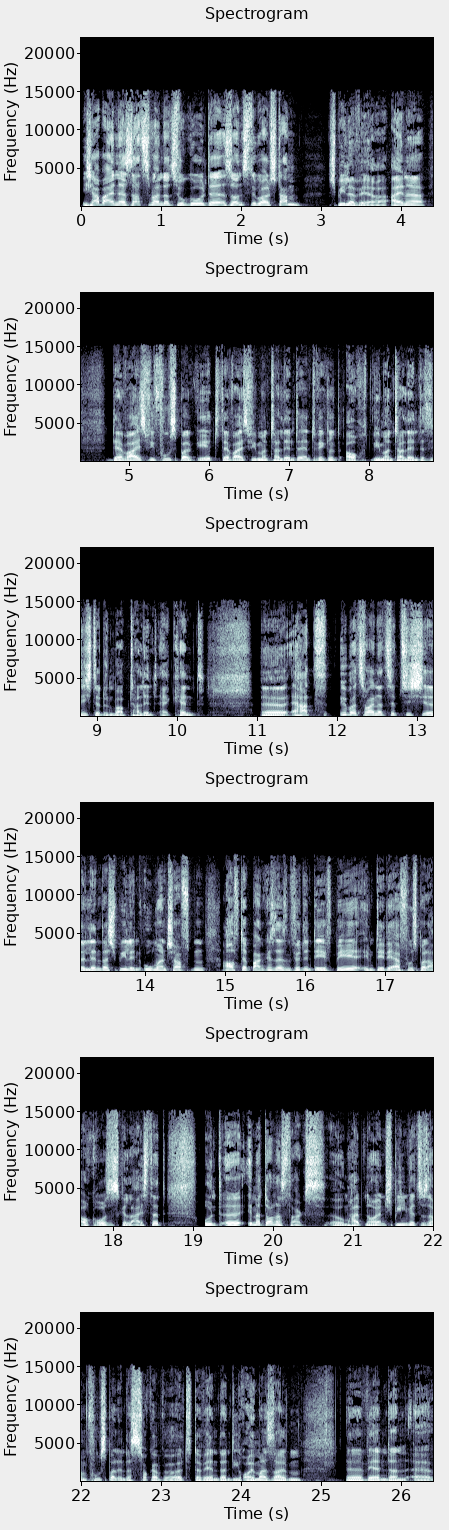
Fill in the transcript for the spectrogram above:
ich habe einen Ersatzmann dazugeholt, der sonst überall Stammspieler wäre. Einer, der weiß, wie Fußball geht, der weiß, wie man Talente entwickelt, auch wie man Talente sichtet und überhaupt Talent erkennt. Äh, er hat über 270 äh, Länderspiele in U-Mannschaften auf der Bank gesessen für den DFB, im DDR-Fußball auch Großes geleistet. Und äh, immer donnerstags äh, um halb neun spielen wir zusammen Fußball in der Soccer World. Da werden dann die Rheumasalben äh, werden dann äh,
